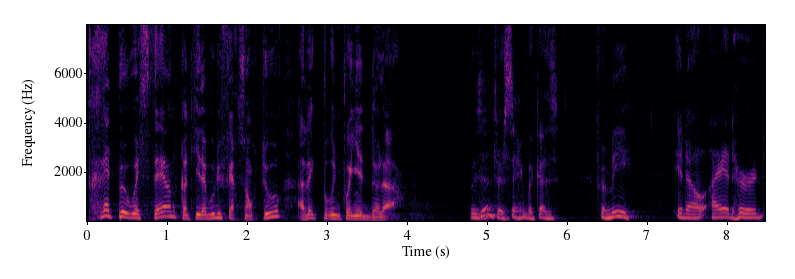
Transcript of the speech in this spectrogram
très peu western quand il a voulu faire son retour avec pour une poignée de dollars. It was interesting because for me, you know, I had heard,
